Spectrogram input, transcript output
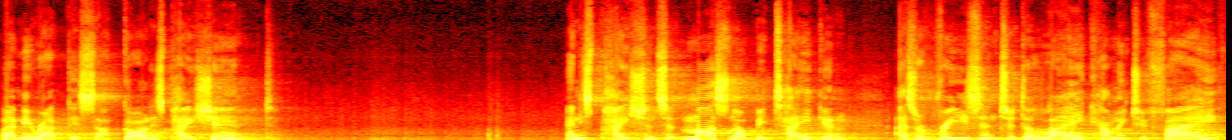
Let me wrap this up. God is patient. And his patience, it must not be taken as a reason to delay coming to faith,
